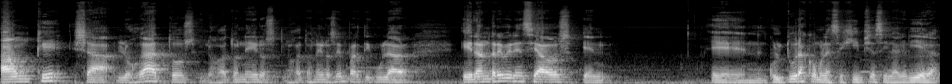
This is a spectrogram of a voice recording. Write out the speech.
aunque ya los gatos, los gatos negros, los gatos negros en particular, eran reverenciados en, culturas como las egipcias y la griega.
